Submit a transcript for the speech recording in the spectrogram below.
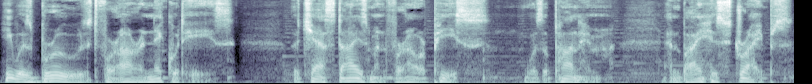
He was bruised for our iniquities. The chastisement for our peace was upon him, and by his stripes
